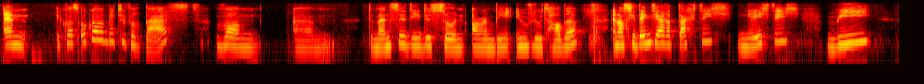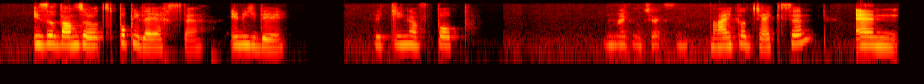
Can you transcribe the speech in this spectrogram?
en ik was ook wel een beetje verbaasd van ehm, de mensen die dus zo'n RB-invloed hadden. En als je denkt jaren 80, 90, wie is er dan zo het populairste? Enig idee? The King of Pop. Michael Jackson. Michael Jackson. En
